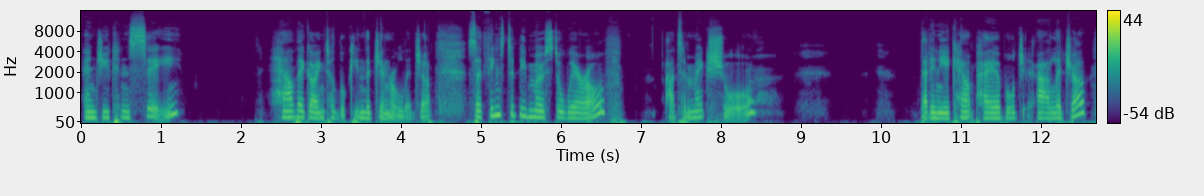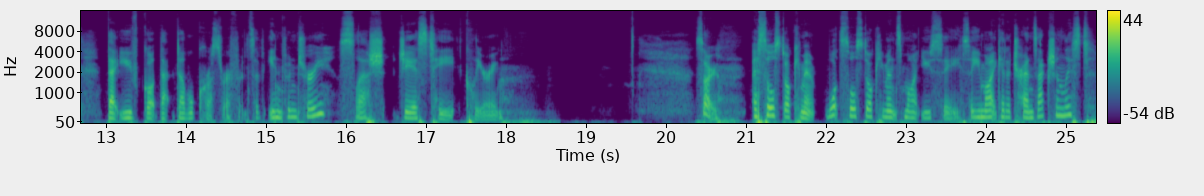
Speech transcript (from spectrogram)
and you can see how they're going to look in the general ledger. So things to be most aware of are to make sure that in the account payable uh, ledger that you've got that double cross reference of inventory slash GST clearing. So a source document, what source documents might you see? So you might get a transaction list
